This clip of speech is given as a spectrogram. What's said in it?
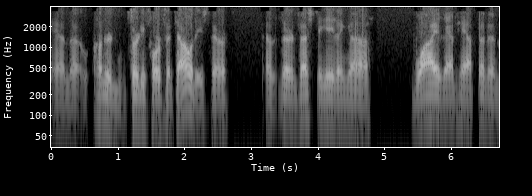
and uh, 134 fatalities there. Uh, they're investigating uh, why that happened and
